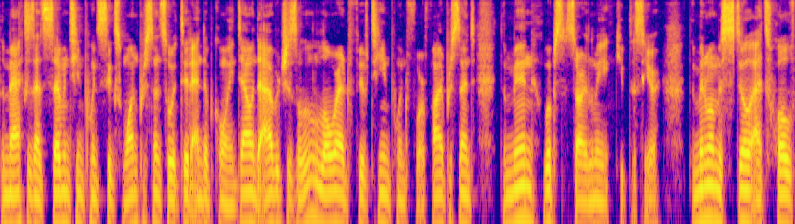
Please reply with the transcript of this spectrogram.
the max is at 17.61%, so it did end up going down. The average is a little lower at 15.45%. The min, whoops, sorry, let me keep this here. The minimum is still at 12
